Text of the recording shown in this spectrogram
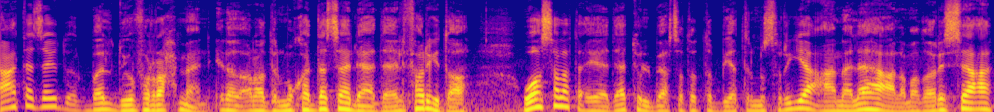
مع تزايد إقبال ضيوف الرحمن إلى الأراضي المقدسة لأداء الفريضة. واصلت عيادات البعثة الطبية المصرية عملها على مدار الساعة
